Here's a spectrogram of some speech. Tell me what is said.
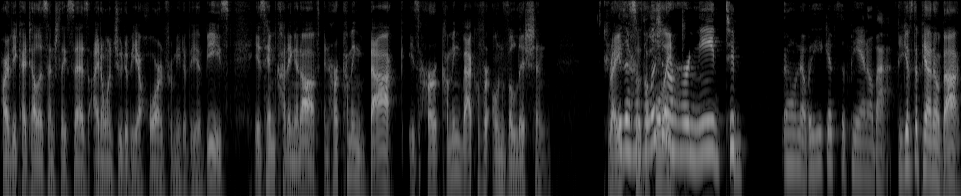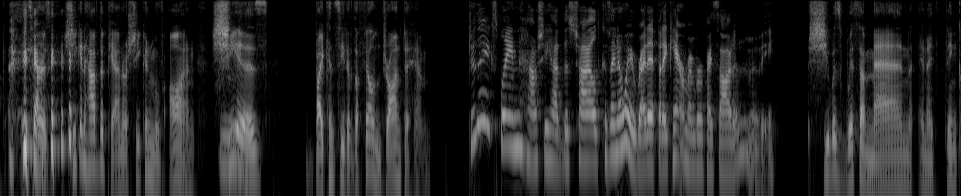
Harvey Keitel essentially says, I don't want you to be a whore and for me to be a beast, is him cutting it off. And her coming back is her coming back of her own volition. Right? Is it her volition id- or her need to? Oh no, but he gives the piano back. He gives the piano back. It's hers. She can have the piano. She can move on. She Hmm. is, by conceit of the film, drawn to him. Do they explain how she had this child? Because I know I read it, but I can't remember if I saw it in the movie. She was with a man, and I think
